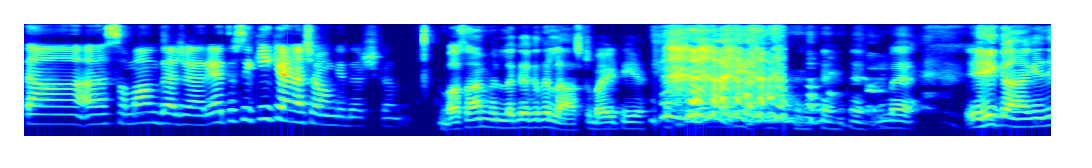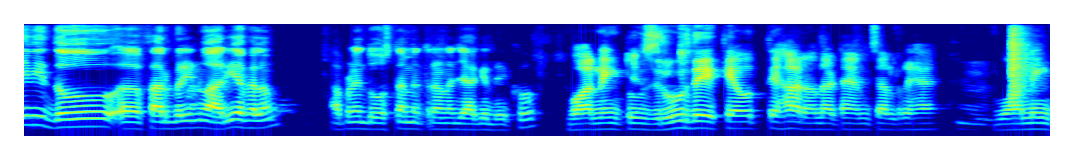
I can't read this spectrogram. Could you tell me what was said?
ਤਾਂ ਸਮਾਂ ਹੁੰਦਾ ਜਾ ਰਿਹਾ। ਤੁਸੀਂ ਕੀ ਕਹਿਣਾ ਚਾਹੋਗੇ ਦਰਸ਼ਕਾਂ ਨੂੰ? ਬਸ ਆ ਮੈਨੂੰ ਲੱਗਾ ਕਿਤੇ ਲਾਸਟ ਬਾਈਟ ਹੀ ਹੈ। ਮੈਂ ਇਹੀ ਕਹਾਂਗੇ ਜੀ ਵੀ 2 ਫਰਵਰੀ ਨੂੰ ਆ ਰਹੀ ਹੈ ਫਿਲਮ ਆਪਣੇ ਦੋਸਤਾਂ ਮਿੱਤਰਾਂ ਨਾਲ ਜਾ ਕੇ ਦੇਖੋ। ਵਾਰਨਿੰਗ 2 ਜ਼ਰੂਰ ਦੇਖ ਕੇ ਆਓ ਤਿਹਾਰਾਂ ਦਾ ਟਾਈਮ ਚੱਲ ਰਿਹਾ ਹੈ। Warning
